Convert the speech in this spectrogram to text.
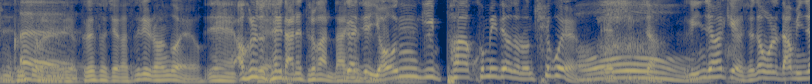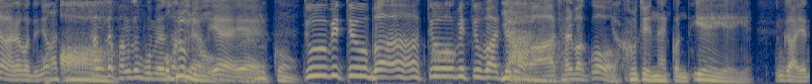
좀 그렇잖아요. 네. 예, 그래서 제가 3로 한 거예요. 예. 아, 그래도 제 안에 들어간다. 그러니까 이제. 연기파 코미디언으로는 최고예요. 오. 예, 진짜. 인정할게요. 제가 원래 남 인정 안 하거든요. 아, 항상 방송 보면서. 어, 그럼요. 그래요. 예, 예. 그러니까. 뚜비뚜바, 뚜비뚜바. 야. 와, 잘 받고. 야, 그것도 옛날 건데. 예, 예, 예. 그러니까 옛-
